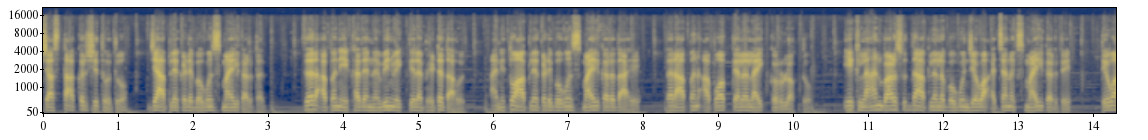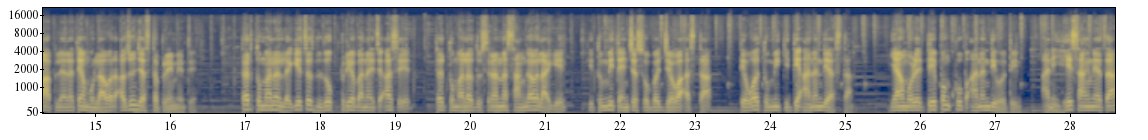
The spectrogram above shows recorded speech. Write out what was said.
जास्त आकर्षित होतो जे आपल्याकडे बघून स्माईल करतात. जर आपण एखाद्या नवीन व्यक्तीला भेटत आहोत आणि तो आपल्याकडे बघून स्माईल करत आहे तर आपण आपोआप त्याला लाईक करू लागतो. एक लहान बाळसुद्धा आपल्याला बघून जेव्हा अचानक स्माईल करते तेव्हा आपल्याला त्या मुलावर अजून जास्त प्रेम येते. तर तुम्हाला लगेचच लोकप्रिय बनायचे असेल तर तुम्हाला दुसऱ्यांना सांगावं लागेल की तुम्ही त्यांच्यासोबत जेव्हा असता तेव्हा तुम्ही किती आनंदी असता. यामुळे ते पण खूप आनंदी होतील. आणि हे सांगण्याचा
